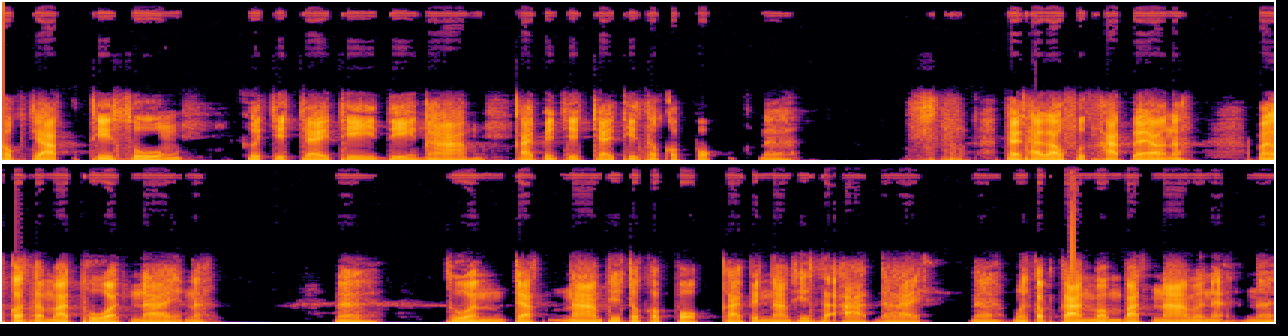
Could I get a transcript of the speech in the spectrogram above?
ตกจากที่สูง คือจิตใจที่ดีงาม กลายเป็นจิตใจที่สกปรกนะแต่ถ้าเราฝึกหัดแล้วนะมันก็สามารถทวนได้นะนะทวนจากน้ำที่สกปรกกลายเป็นน้ำที่สะอาดได้นะเหมือนกับการบำบัดน้ำมันเนี่ยนะ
